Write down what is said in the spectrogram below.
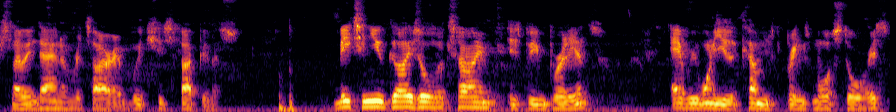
slowing down and retiring, which is fabulous. Meeting you guys all the time has been brilliant. Every one of you that comes brings more stories.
